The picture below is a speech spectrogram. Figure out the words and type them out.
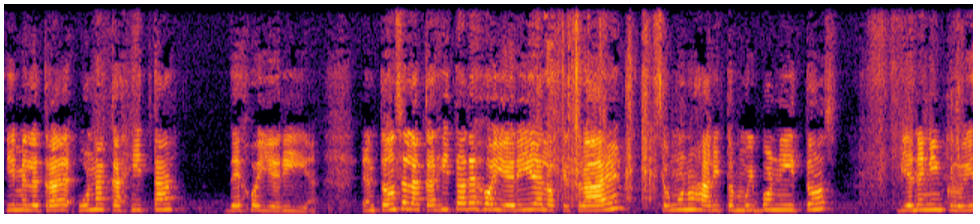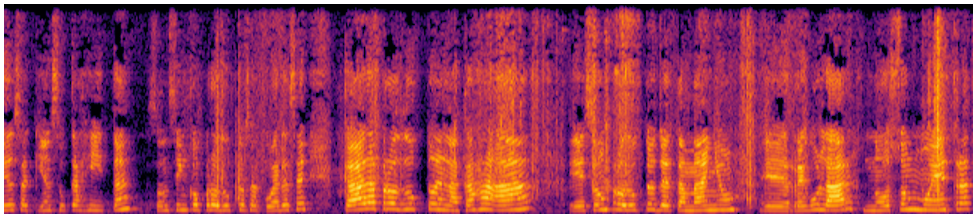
y me le trae una cajita de joyería. Entonces la cajita de joyería lo que trae son unos aritos muy bonitos. Vienen incluidos aquí en su cajita. Son cinco productos, acuérdense. Cada producto en la caja A eh, son productos de tamaño eh, regular, no son muestras.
